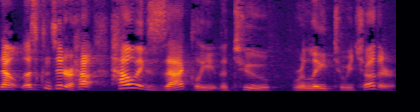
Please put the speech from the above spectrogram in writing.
Now, let's consider how, how exactly the two relate to each other.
